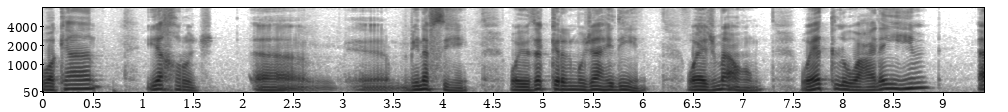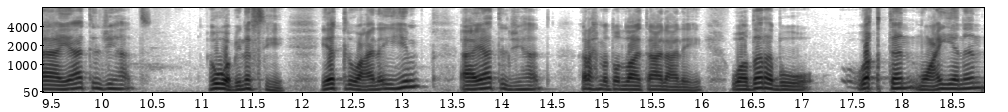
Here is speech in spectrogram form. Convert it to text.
وكان يخرج آه، آه، بنفسه ويذكر المجاهدين ويجمعهم ويتلو عليهم آيات الجهاد. هو بنفسه يتلو عليهم آيات الجهاد. رحمة الله تعالى عليه. وضربوا وقتا معينا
